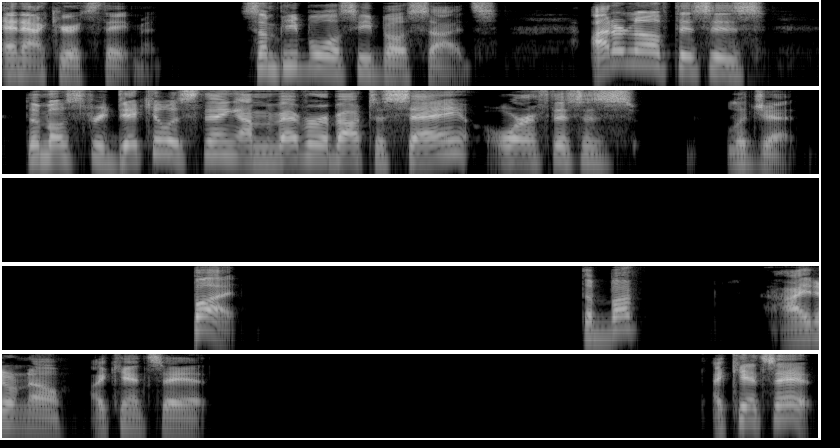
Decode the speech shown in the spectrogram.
an accurate statement. Some people will see both sides. I don't know if this is the most ridiculous thing I'm ever about to say or if this is legit. But the buff I don't know. I can't say it. I can't say it.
